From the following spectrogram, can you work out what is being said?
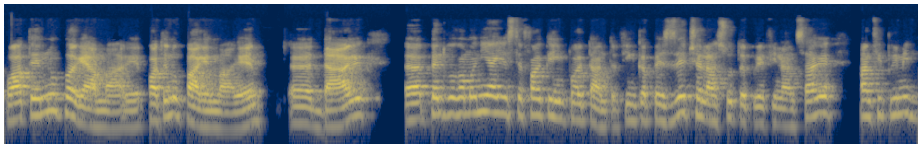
poate nu părea mare, poate nu pare mare, ă, dar ă, pentru România este foarte importantă, fiindcă pe 10% prefinanțare am fi primit 2,9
